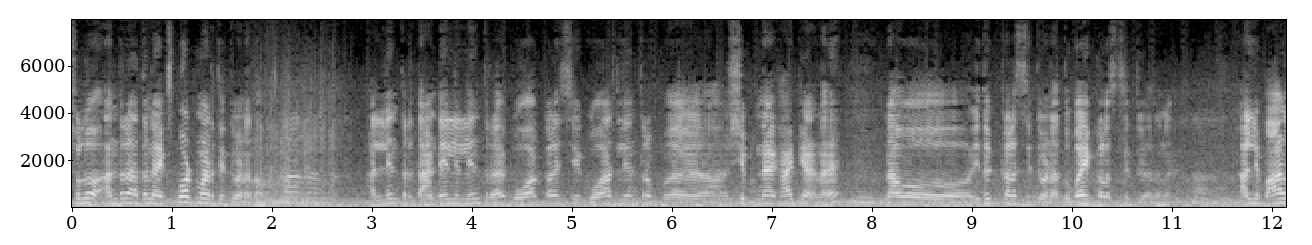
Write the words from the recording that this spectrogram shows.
ಚಲೋ ಅಂದ್ರ ಅದನ್ನ ಎಕ್ಸ್ಪೋರ್ಟ್ ಮಾಡ್ತಿದ್ವಿ ಅಣ್ಣ ನಾವು. ಅಲ್ಲಿಂತ್ರ ದಾಂಡೇಲಿಲಿಂತ್ರ ಗೋವಾ ಕಳಿಸಿ ಗೋವಾದ್ಲಿಂತ್ರ ಶಿಪ್ನಾಗ ಹಾಕಿ ಅಣ್ಣ. ನಾವು ಇದಕ್ ಕಳಿಸ್ತಿದ್ವಿ ಅಣ್ಣ ದುಬೈ ಕಳಿಸ್ತಿದ್ವಿ ಅದನ್ನ. ಅಲ್ಲಿ ಬಹಳ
